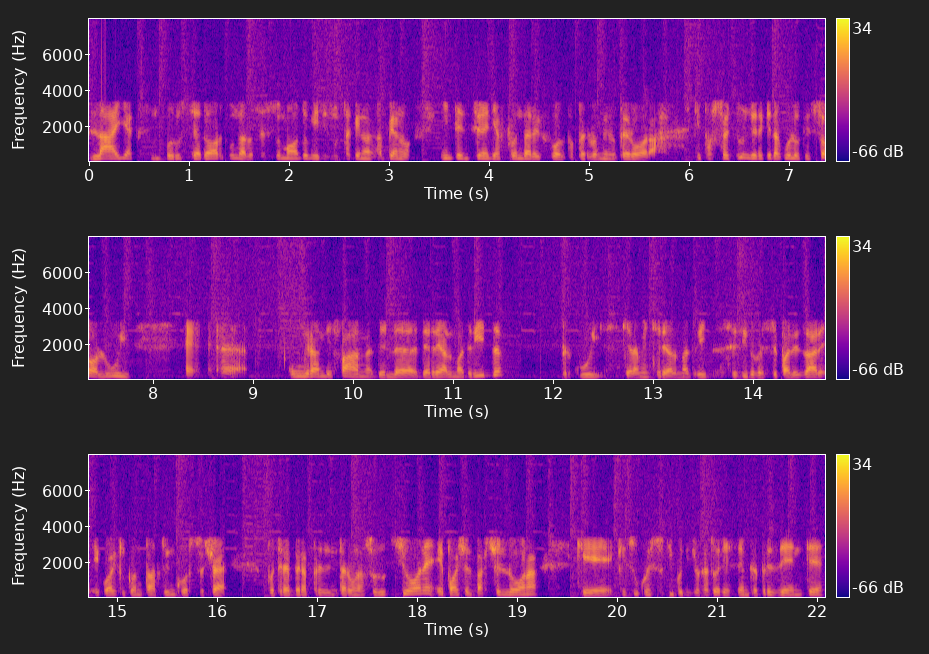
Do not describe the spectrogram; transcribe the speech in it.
L'Ajax, il Borussia Dortmund, allo stesso modo mi risulta che non abbiano intenzione di affondare il colpo, perlomeno per ora. Ti posso aggiungere che da quello che so lui è eh, un grande fan del, del Real Madrid, per cui chiaramente il Real Madrid se si dovesse palesare e qualche contatto in corso c'è potrebbe rappresentare una soluzione e poi c'è il Barcellona che, che su questo tipo di giocatori è sempre presente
